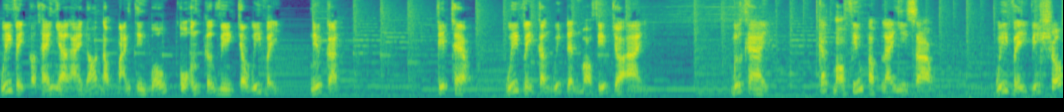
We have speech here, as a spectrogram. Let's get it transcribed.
Quý vị có thể nhờ ai đó đọc bản tuyên bố của ứng cử viên cho quý vị nếu cần. Tiếp theo, quý vị cần quyết định bỏ phiếu cho ai. Bước 2. Cách bỏ phiếu hợp lệ như sau. Quý vị viết số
